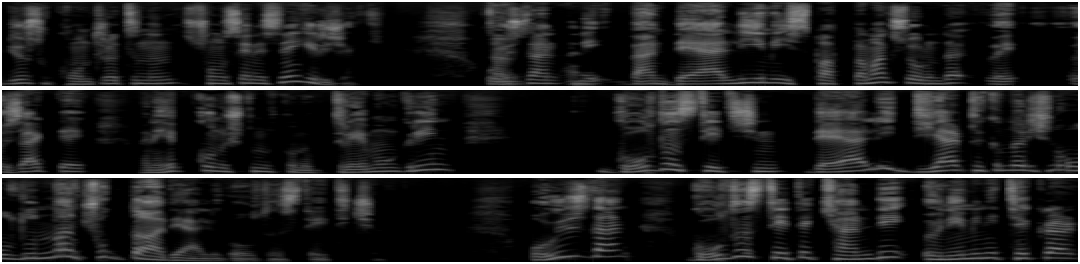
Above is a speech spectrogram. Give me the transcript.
biliyorsun kontratının son senesine girecek. O Tabii. yüzden hani ben değerliyimi ispatlamak zorunda ve özellikle hani hep konuştuğumuz konu Draymond Green Golden State için değerli diğer takımlar için olduğundan çok daha değerli Golden State için. O yüzden Golden State'e kendi önemini tekrar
